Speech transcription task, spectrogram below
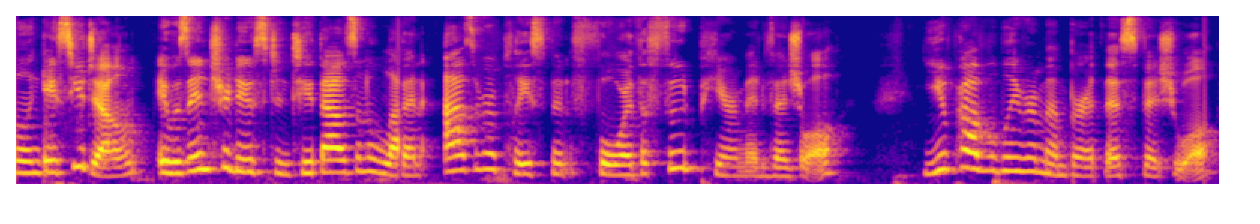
Well, in case you don't, it was introduced in 2011 as a replacement for the food pyramid visual. You probably remember this visual.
